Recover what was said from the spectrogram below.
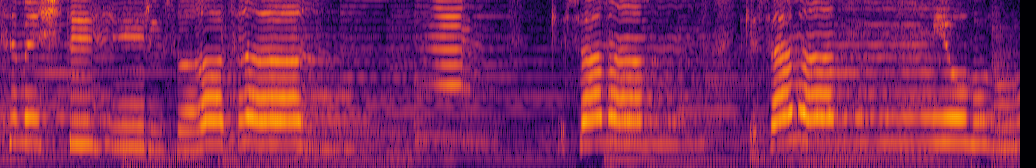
Giden gitmiştir zaten. Kesemem, kesemem yolunu.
